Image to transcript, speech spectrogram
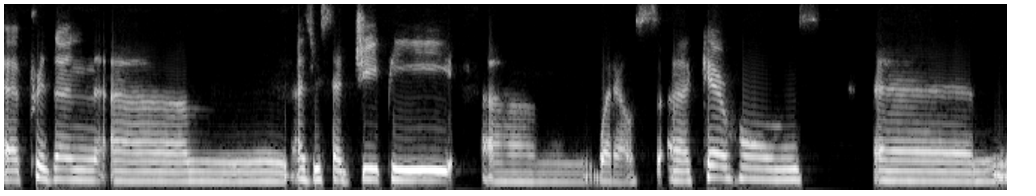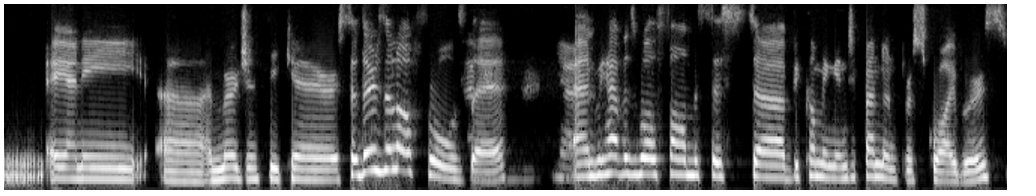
uh, prison, um, as we said, GP, um, what else? Uh, care homes, um, A&E, uh, emergency care. So there's a lot of rules there. Yeah. And we have as well pharmacists uh, becoming independent prescribers.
